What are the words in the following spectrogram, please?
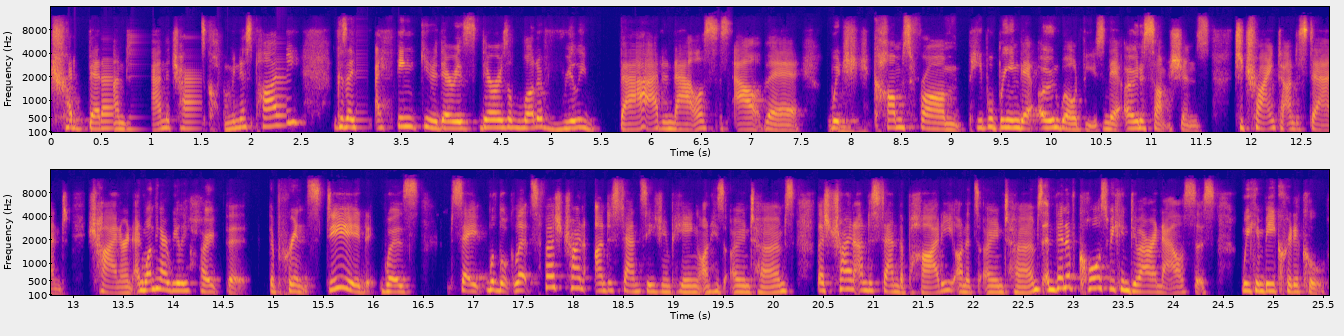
try to better understand the Chinese Communist Party, because I, I think you know there is there is a lot of really bad analysis out there, which mm. comes from people bringing their own worldviews and their own assumptions to trying to understand China. And, and one thing I really hope that the prince did was say, well, look, let's first try and understand Xi Jinping on his own terms. Let's try and understand the party on its own terms. And then, of course, we can do our analysis. We can be critical.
